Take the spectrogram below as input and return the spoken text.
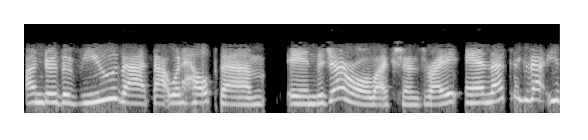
under the view that that would help them in the general elections, right? And that's exactly.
